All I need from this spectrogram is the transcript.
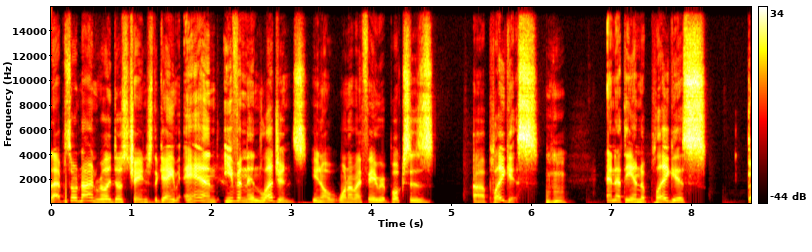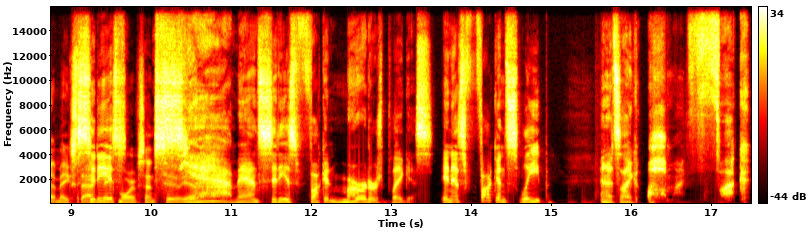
episode nine really does change the game, and even in Legends, you know, one of my favorite books is uh, Plagueis, Mhm. and at the end of Plagueis, That makes that make Sidious more of sense too. Yeah. yeah, man, Sidious fucking murders Plagueis in his fucking sleep, and it's like, oh my fuck,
